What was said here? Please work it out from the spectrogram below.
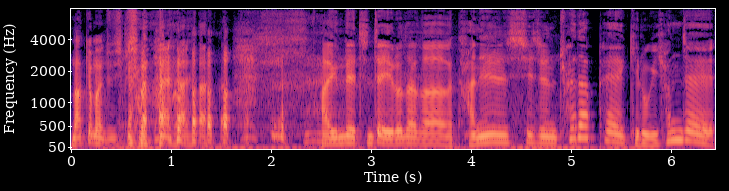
맡겨만 주십시오. 아 근데 진짜 이러다가 단일 시즌 최다패 기록이 현재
